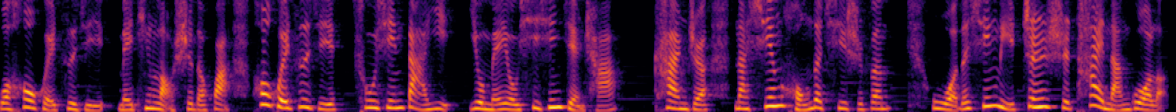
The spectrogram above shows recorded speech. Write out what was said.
我后悔自己没听老师的话，后悔自己粗心大意，又没有细心检查。看着那鲜红的七十分，我的心里真是太难过了。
